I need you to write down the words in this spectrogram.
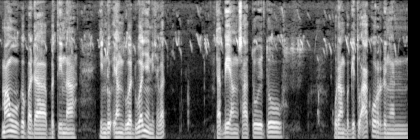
mau kepada betina induk yang dua-duanya ini sahabat. Tapi yang satu itu kurang begitu akur dengan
